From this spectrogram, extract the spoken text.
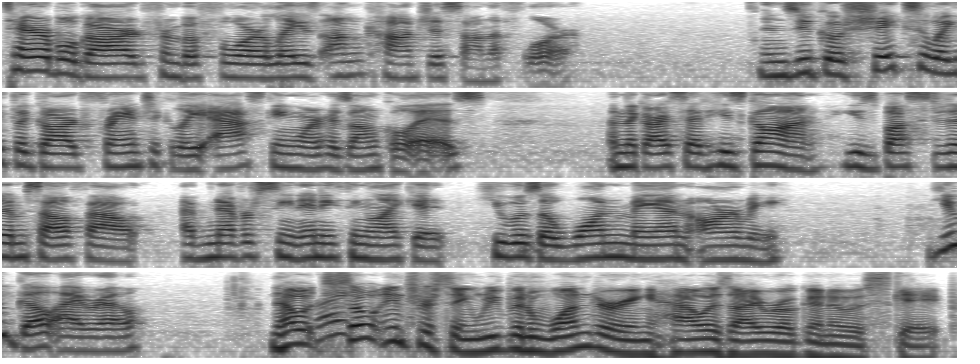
terrible guard from before lays unconscious on the floor. And Zuko shakes awake the guard frantically, asking where his uncle is. And the guard said, He's gone. He's busted himself out. I've never seen anything like it. He was a one man army. You go, Iroh. Now it's Right. so interesting. We've been wondering how is Iroh going to escape,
